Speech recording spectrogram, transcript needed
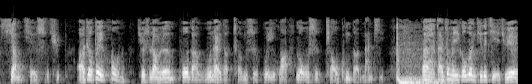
向前驶去。而这背后呢，却是让人颇感无奈的城市规划、楼市调控的难题。啊！但这么一个问题的解决，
